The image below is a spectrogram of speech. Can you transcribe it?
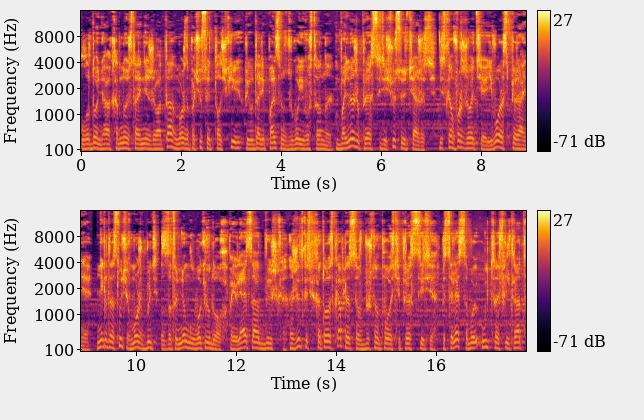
ладонь к одной стороне живота, можно почувствовать толчки при ударе пальцем с другой его стороны. Больной же при астите чувствует тяжесть, дискомфорт в животе, его распирание. В некоторых случаях может быть затруднен глубокий вдох, появляется отдышка. Жидкость, которая скапливается в брюшной полости при астите, представляет собой ультрафильтрат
